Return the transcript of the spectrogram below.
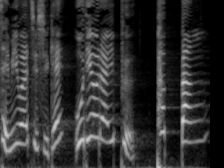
재미와 지식의 오디오 라이프 팝빵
